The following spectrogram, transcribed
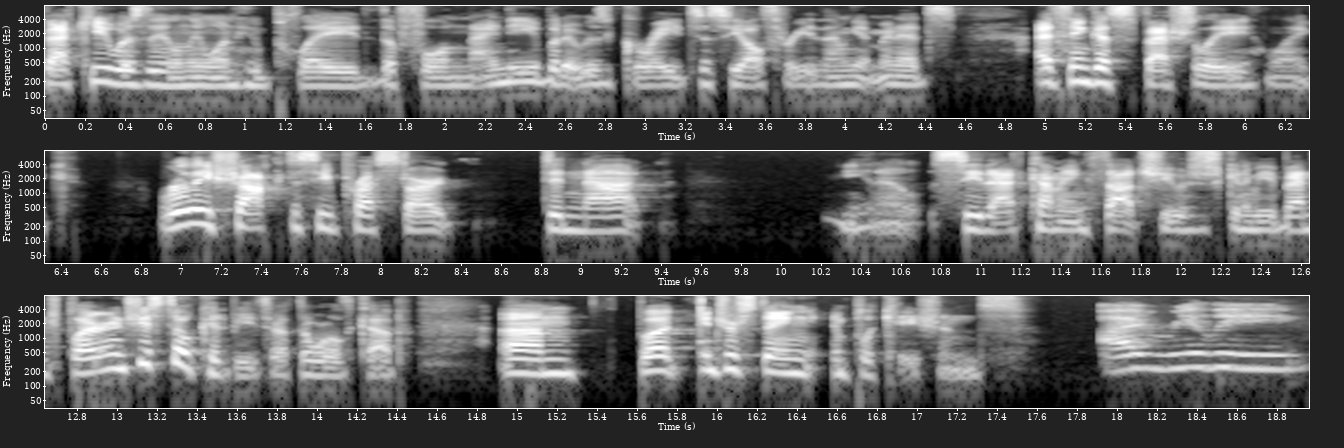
Becky was the only one who played the full 90, but it was great to see all three of them get minutes. I think especially like really shocked to see Press start. Did not you know, see that coming. Thought she was just going to be a bench player, and she still could be throughout the World Cup. Um, but interesting implications. I really,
